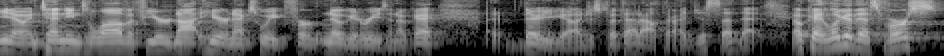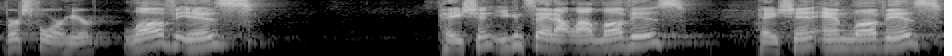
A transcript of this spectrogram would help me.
you know, intending to love if you're not here next week for no good reason, okay? There you go. I just put that out there. I just said that. Okay, look at this. Verse verse 4 here. Love is patient. You can say it out loud. Love is patient and love is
